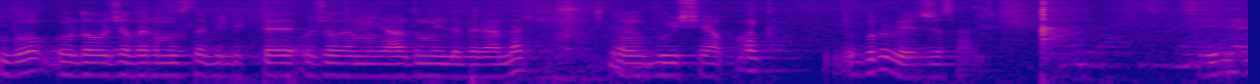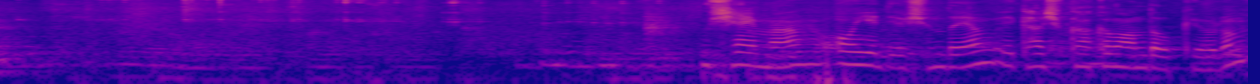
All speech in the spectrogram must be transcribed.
Bu burada hocalarımızla birlikte, hocalarımın yardımıyla beraber e, bu işi yapmak gurur verici sadece. Şeyma, 17 yaşındayım. E, Kaşif Kalkavan'da okuyorum.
